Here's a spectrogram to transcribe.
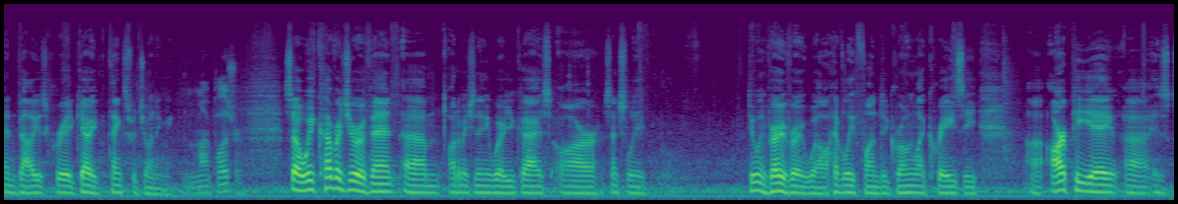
and values created. Gary, thanks for joining me. My pleasure. So we covered your event, um, Automation Anywhere. You guys are essentially doing very, very well, heavily funded, growing like crazy. Uh, RPA uh, is,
